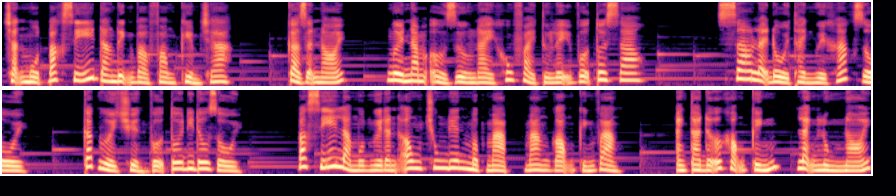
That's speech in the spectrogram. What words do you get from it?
chặn một bác sĩ đang định vào phòng kiểm tra. Cả giận nói, người nằm ở giường này không phải Tử Lệ vợ tôi sao? Sao lại đổi thành người khác rồi? Các người chuyển vợ tôi đi đâu rồi? Bác sĩ là một người đàn ông trung niên mập mạp mang gọng kính vàng. Anh ta đỡ gọng kính, lạnh lùng nói,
